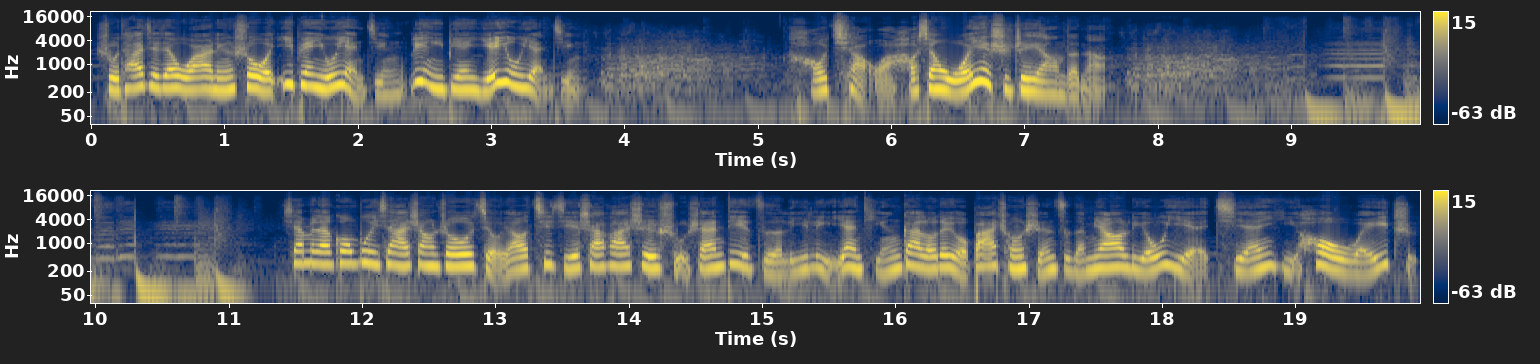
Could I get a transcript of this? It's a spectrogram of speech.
薯条姐姐五二零说，我一边有眼睛，另一边也有眼睛。好巧啊，好像我也是这样的呢。下面来公布一下上周九幺七级沙发是蜀山弟子李李燕婷盖楼的有八重神子的喵刘野前以后为止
